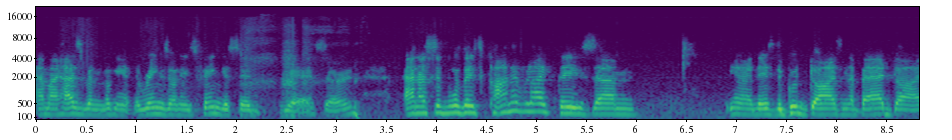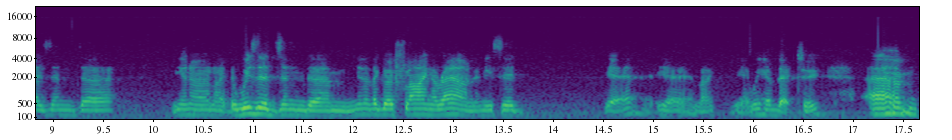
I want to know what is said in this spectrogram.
And my husband, looking at the rings on his finger, said, "Yeah, so." And I said, well, there's kind of like these, um, you know, there's the good guys and the bad guys, and uh, you know, like the wizards, and um, you know, they go flying around. And he said, yeah, yeah, like yeah, we have that too. Um,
